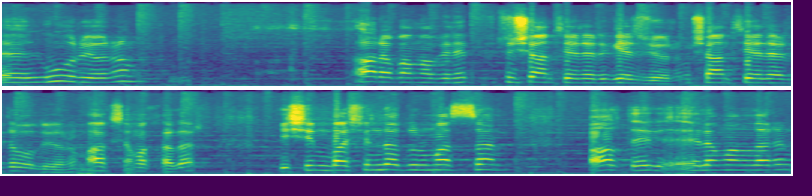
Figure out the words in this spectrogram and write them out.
E, uğruyorum, arabama binip bütün şantiyeleri geziyorum. Şantiyelerde oluyorum akşama kadar. İşin başında durmazsan alt e- elemanların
